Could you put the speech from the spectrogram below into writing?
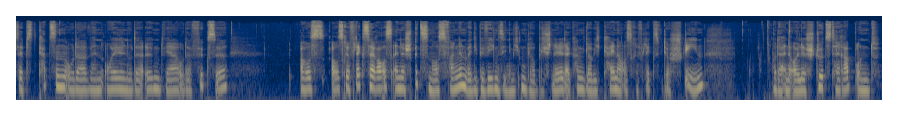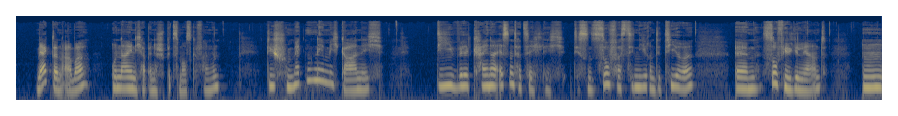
selbst Katzen oder wenn Eulen oder irgendwer oder Füchse aus, aus Reflex heraus eine Spitzmaus fangen, weil die bewegen sich nämlich unglaublich schnell. Da kann, glaube ich, keiner aus Reflex widerstehen. Oder eine Eule stürzt herab und merkt dann aber, oh nein, ich habe eine Spitzmaus gefangen. Die schmecken nämlich gar nicht. Die will keiner essen tatsächlich. Die sind so faszinierende Tiere. Ähm, so viel gelernt. Mm,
